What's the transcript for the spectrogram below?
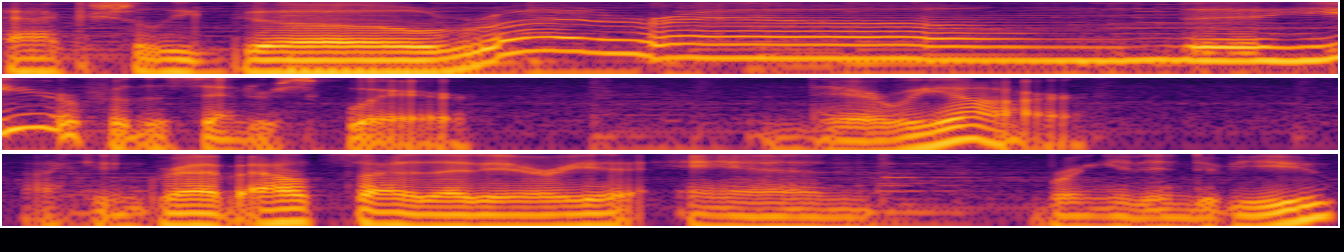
actually go right around here for the center square. There we are. I can grab outside of that area and bring it into view.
